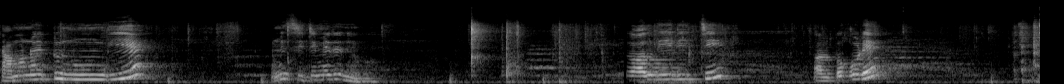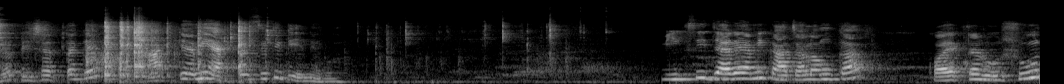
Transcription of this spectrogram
সামান্য একটু নুন দিয়ে আমি সিটি মেরে নেব। জল দিয়ে দিচ্ছি অল্প করে। প্রেশারটাকে আটকে আমি একটা সিটি দিয়ে নেব। মিক্সি জারে আমি কাঁচা লঙ্কা, কয়েকটা রসুন,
